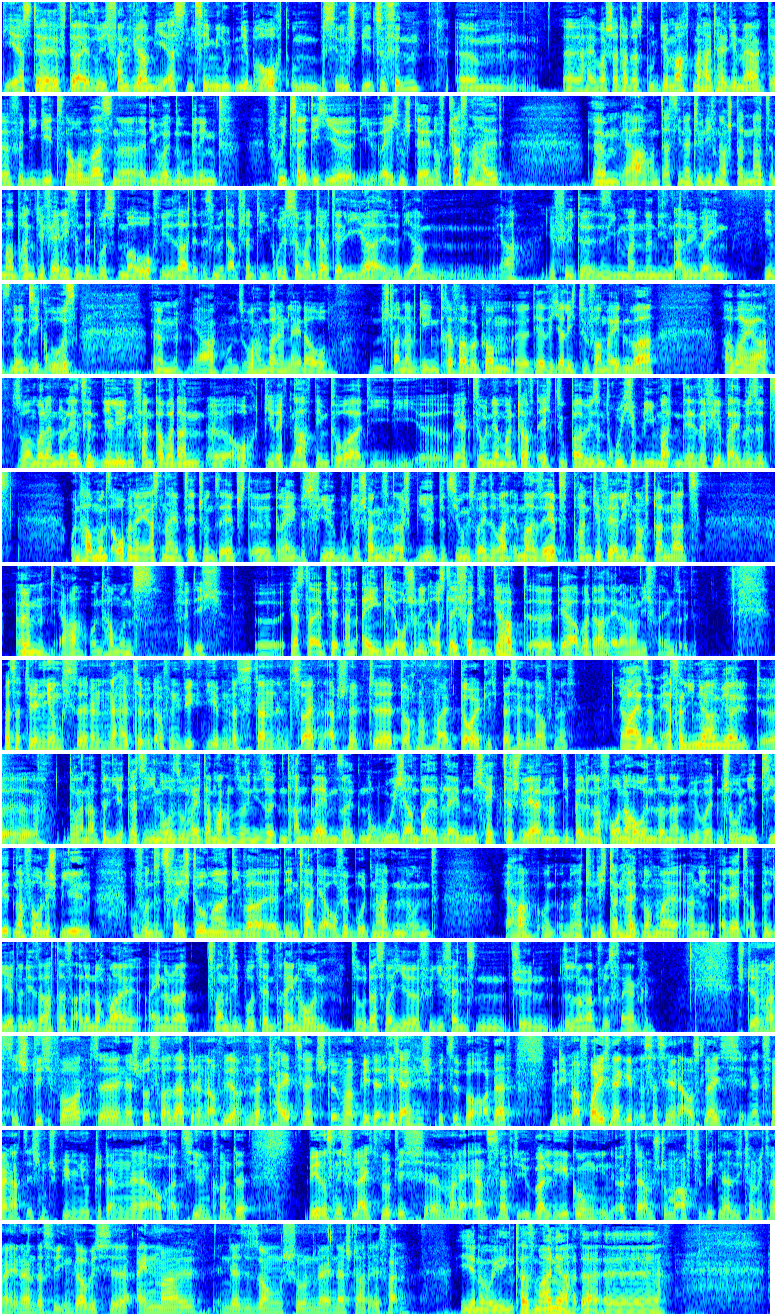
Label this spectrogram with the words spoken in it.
die erste Hälfte. Also ich fand, wir haben die ersten zehn Minuten gebraucht, um ein bisschen ins Spiel zu finden. Ähm, äh, Halberstadt hat das gut gemacht. Man hat halt gemerkt, äh, für die geht's noch um was. Ne? Die wollten unbedingt frühzeitig hier die Weichen stellen auf Klassenhalt. Ähm, ja, und dass sie natürlich nach Standards immer brandgefährlich sind, das wussten wir auch. Wie gesagt, das ist mit Abstand die größte Mannschaft der Liga. Also die haben, ja, gefühlte sieben Mann und die sind alle über 1,90 groß. Ähm, ja, und so haben wir dann leider auch einen Standard-Gegentreffer bekommen, äh, der sicherlich zu vermeiden war. Aber ja, so haben wir dann 0-1 hinten gelegen, fand aber dann äh, auch direkt nach dem Tor die, die äh, Reaktion der Mannschaft echt super. Wir sind ruhig geblieben, hatten sehr, sehr viel Ballbesitz und haben uns auch in der ersten Halbzeit schon selbst äh, drei bis vier gute Chancen erspielt, beziehungsweise waren immer selbst brandgefährlich nach Standards. Ähm, ja, und haben uns, finde ich, äh, erste Halbzeit dann eigentlich auch schon den Ausgleich verdient gehabt, äh, der aber da leider noch nicht fallen sollte. Was habt ihr den Jungs äh, dann in der Halbzeit mit auf den Weg gegeben, dass es dann im zweiten Abschnitt äh, doch nochmal deutlich besser gelaufen ist? Ja, also in erster Linie haben wir halt äh, daran appelliert, dass sie genauso weitermachen sollen. Die sollten dranbleiben, sollten ruhig am Ball bleiben, nicht hektisch werden und die Bälle nach vorne hauen, sondern wir wollten schon gezielt nach vorne spielen auf unsere zwei Stürmer, die wir äh, den Tag ja aufgeboten hatten und ja, und, und natürlich dann halt nochmal an den Ehrgeiz appelliert und gesagt, dass alle nochmal 120 Prozent reinhauen, so dass wir hier für die Fans einen schönen Saisonabschluss feiern können. Stürmer ist das Stichwort. Äh, in der Schlussphase habt ihr dann auch wieder unseren Teilzeitstürmer Peter Leder in die Spitze beordert. Mit dem erfreulichen Ergebnis, dass er den Ausgleich in der 82. Spielminute dann äh, auch erzielen konnte. Wäre es nicht vielleicht wirklich äh, mal eine ernsthafte Überlegung, ihn öfter am Sturm aufzubieten? Also ich kann mich daran erinnern, dass wir ihn, glaube ich, einmal in der Saison schon in der Startelf hatten. Genau, gegen Tasmania hat er, äh,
